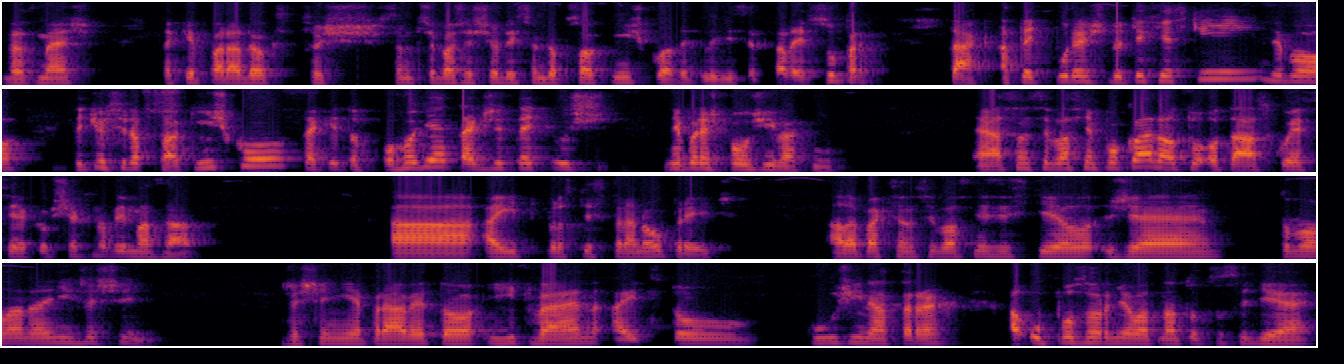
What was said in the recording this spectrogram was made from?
vezmeš, tak je paradox, což jsem třeba řešil, když jsem dopsal knížku a teď lidi se ptali, super, tak a teď půjdeš do těch jeskyní, nebo teď už si dopsal knížku, tak je to v pohodě, takže teď už nebudeš používat nic. A já jsem si vlastně pokládal tu otázku, jestli jako všechno vymazat a, a jít prostě stranou pryč, ale pak jsem si vlastně zjistil, že to volna není řešení. Řešení je právě to jít ven a jít tou kůží na trh a upozorňovat na to, co se děje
